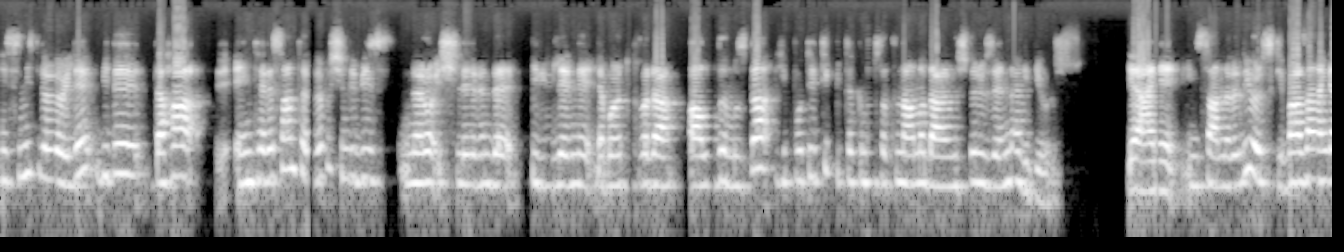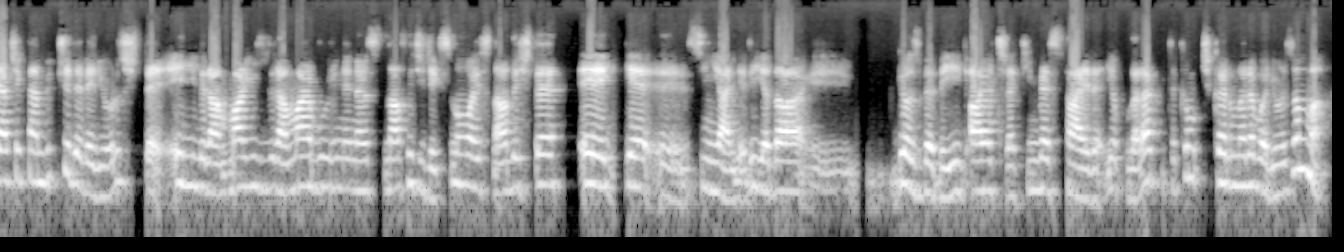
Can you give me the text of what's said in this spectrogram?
Kesinlikle öyle. Bir de daha enteresan tarafı şimdi biz nöro işlerinde bilgilerini laboratuvara aldığımızda hipotetik bir takım satın alma davranışları üzerinden gidiyoruz. Yani insanlara diyoruz ki bazen gerçekten bütçe de veriyoruz. İşte 50 liram var, 100 liram var bu ürünlerin arasından seçeceksin. O esnada işte EEG e, sinyalleri ya da e, göz bebeği, eye tracking vesaire yapılarak bir takım çıkarımlara varıyoruz ama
